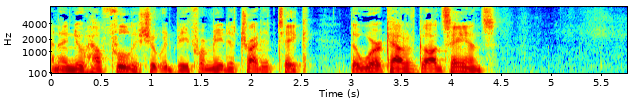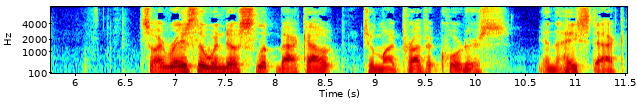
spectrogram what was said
and I knew how foolish it would be for me to try to take the work out of God's hands. So I raised the window, slipped back out to my private quarters in the haystack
